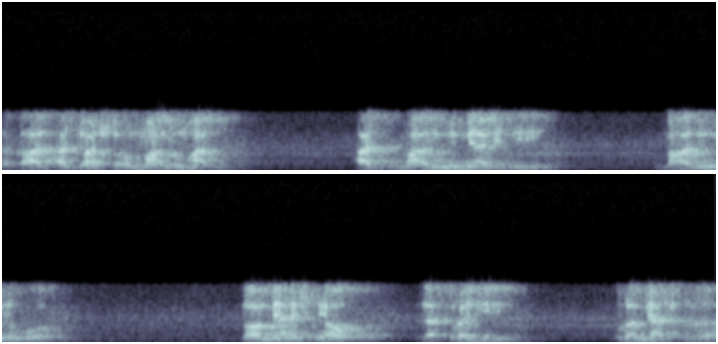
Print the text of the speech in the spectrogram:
لکال حج اشهر معلومات حج معلومی میاشتی معلومی خو دو میاشتی او لسره جی پورا میاشت نه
